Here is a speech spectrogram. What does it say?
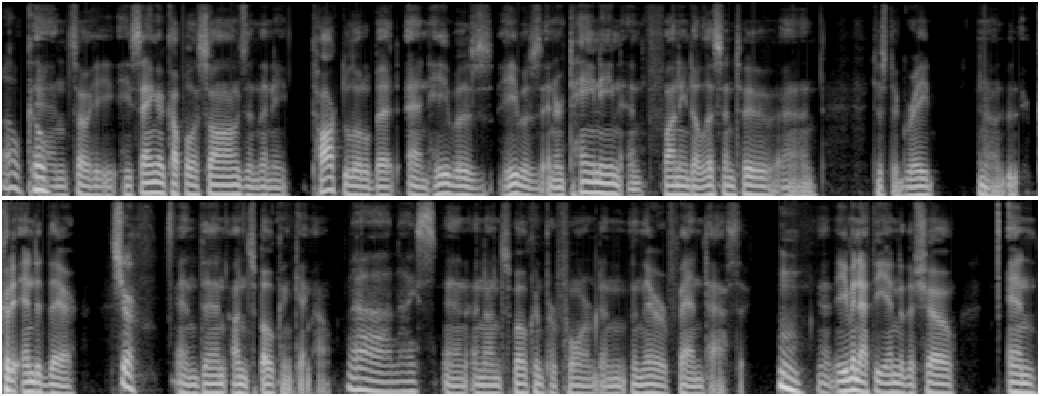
Oh, cool. And so he he sang a couple of songs and then he talked a little bit and he was he was entertaining and funny to listen to and just a great you know could have ended there Sure. And then unspoken came out Ah, nice. and and unspoken performed and and they were fantastic Hmm. and even at the end of the show and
